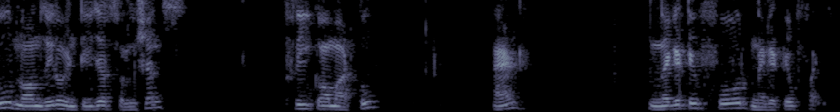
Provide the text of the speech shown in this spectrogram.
two non-zero integer solutions 3 comma 2 and negative 4 negative 5.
